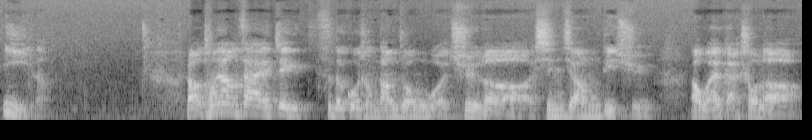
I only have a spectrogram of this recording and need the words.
意义呢？然后同样在这次的过程当中，我去了新疆地区，然后我也感受了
